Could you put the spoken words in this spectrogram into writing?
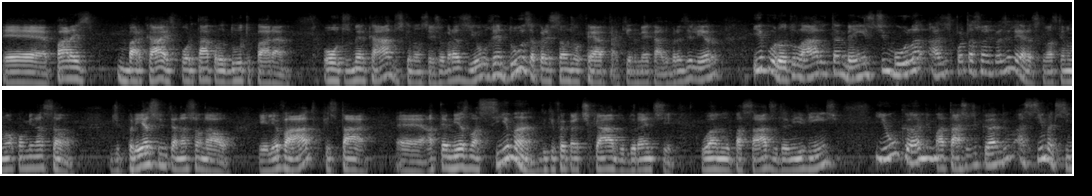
é, para embarcar, exportar produto para outros mercados que não seja o Brasil, reduz a pressão de oferta aqui no mercado brasileiro e, por outro lado, também estimula as exportações brasileiras, que nós temos uma combinação de preço internacional elevado, que está é, até mesmo acima do que foi praticado durante o ano passado, de 2020, e um câmbio, uma taxa de câmbio acima de R$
